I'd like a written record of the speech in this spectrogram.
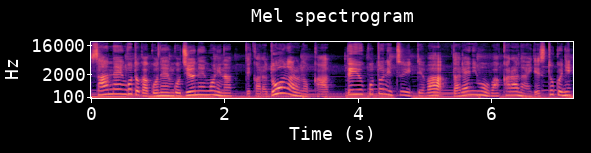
3年後とか5年後10年後になってからどうなるのかっていうことについては誰にもわからないです。特に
